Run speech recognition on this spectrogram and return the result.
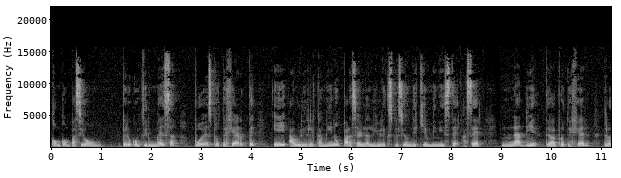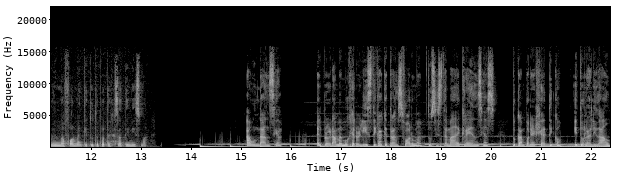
Con compasión, pero con firmeza, puedes protegerte y abrir el camino para ser la libre expresión de quien viniste a ser. Nadie te va a proteger de la misma forma en que tú te proteges a ti misma. Abundancia. El programa Mujer Holística que transforma tu sistema de creencias, tu campo energético y tu realidad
